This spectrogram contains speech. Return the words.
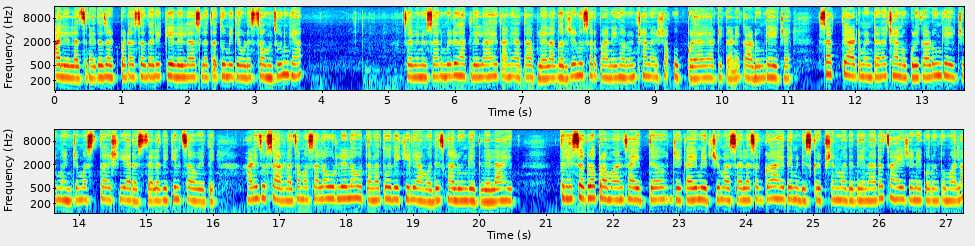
आलेलाच नाही. तर झटपट असं जरी केलेलं असलं तर तुम्ही तेवढं समजून घ्या. चवीनुसार मीठ घातलेलं आहेत आणि आता आपल्याला गरजेनुसार पाणी घालून छान अशा उकळ्या या ठिकाणी काढून घ्यायच्या आहे. सात ते आठ मिनटांना छान उकळी काढून घ्यायची. म्हणजे मस्त अशी या रस्त्याला देखील चव येते. आणि जो सारणाचा मसाला उरलेला होता ना तो देखील यामध्येच घालून घेतलेला आहे. तर हे सगळं प्रमाण साहित्य जे काही मिरची मसाला सगळं आहे ते मी डिस्क्रिप्शनमध्ये देणारच आहे जेणेकरून तुम्हाला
